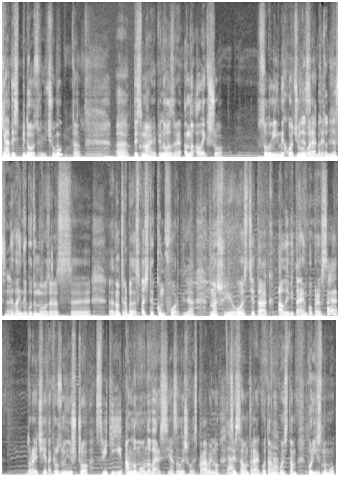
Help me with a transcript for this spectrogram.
я десь підозрюю, чому? Так? А, десь маю підозри. А, Ну, але якщо Соловій не хочу Для говорити, себе, то для себе. давай не будемо зараз. е, Нам треба забезпечити комфорт для нашої гості, так? Але вітаємо попри все. До речі, я так розумію, що в світі і англомовна версія залишилась правильно Так. цей саундтрек, бо там Так. якось там по-різному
